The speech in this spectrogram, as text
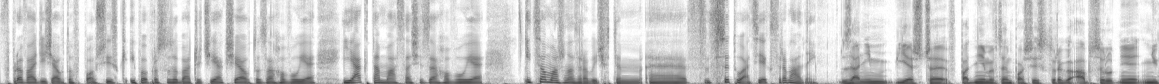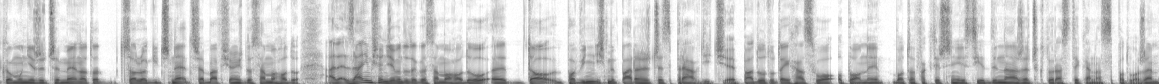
wprowadzić auto w poślizg i po prostu zobaczyć, jak się auto zachowuje, jak ta masa się zachowuje i co można zrobić w tym, e, w, w sytuacji ekstremalnej. Zanim jeszcze wpadniemy w ten poślizg, którego absolutnie nikomu nie życzymy, no to co logiczne, trzeba wsiąść do samochodu. Ale zanim wsiądziemy do tego samochodu, e, to powinniśmy parę rzeczy sprawdzić. E, padło tutaj hasło opony, bo to faktycznie jest jedyna rzecz, która styka nas z podłożem,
